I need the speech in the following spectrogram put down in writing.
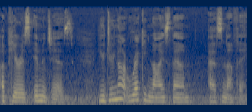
appear as images, you do not recognize them as nothing.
